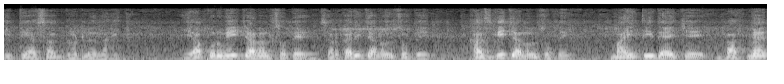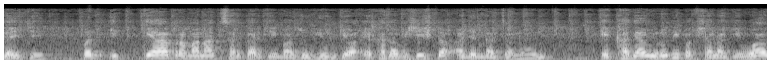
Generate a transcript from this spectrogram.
इतिहासात घडलं नाही. यापूर्वी चॅनल्स होते सरकारी चॅनल्स होते खाजगी चॅनल्स होते माहिती द्यायचे बातम्या द्यायचे पण इतक्या प्रमाणात सरकारची बाजू घेऊन किंवा एखादा विशिष्ट अजेंडा चालवून एखाद्या विरोधी पक्षाला किंवा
